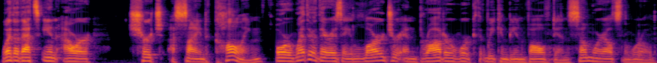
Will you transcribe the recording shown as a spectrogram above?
Whether that's in our church assigned calling or whether there is a larger and broader work that we can be involved in somewhere else in the world,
